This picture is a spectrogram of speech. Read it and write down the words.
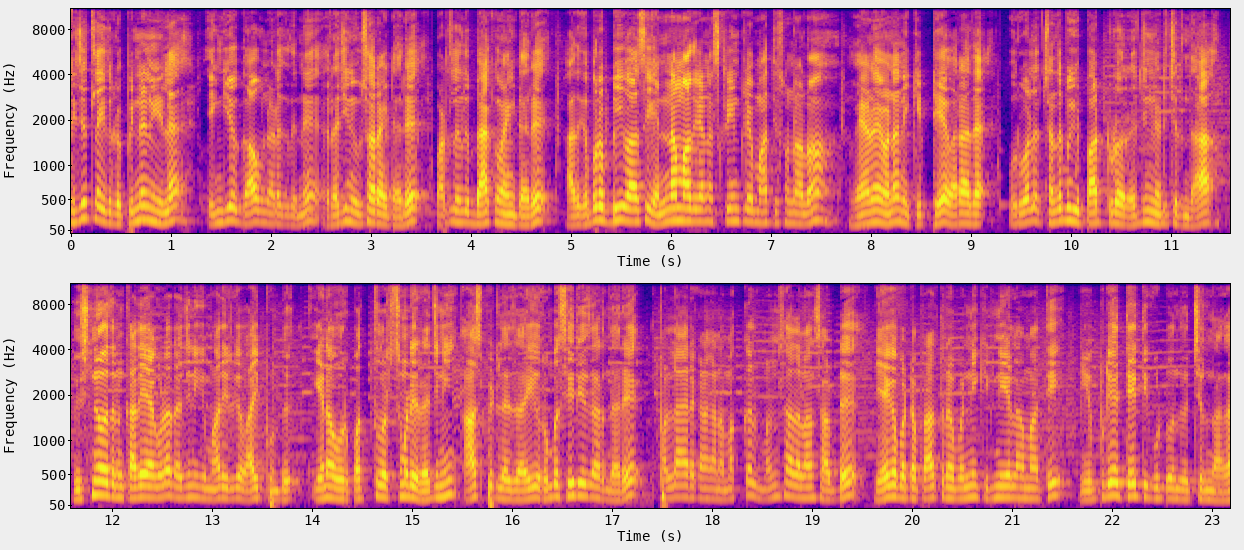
நிஜத்தில் இதோட பின்னணியில் எங்கேயோ காவு நடக்குதுன்னு ரஜினி உஷாராயிட்டாரு. படத்துலேருந்து பேக் வாங்கிட்டாரு. அதுக்கப்புறம் பி வாசு என்ன மாதிரியான ஸ்க்ரீன் ப்ளே மாற்றி சொன்னாலும் வேணே வேணா நீ கிட்டே வராத. ஒருவேளை சந்திரமுகி பாட்டோட ரஜினி நடிச்சிருந்தா விஷ்ணுவர்தன் கதையாக கூட ரஜினிக்கு மாறி இருக்க வாய்ப்பு உண்டு. ஏன்னா ஒரு பத்து வருஷம் முன்னாடி ரஜினி ஹாஸ்பிட்டலைஸ் ஆகி ரொம்ப சீரியஸாக இருந்தார். பல்லாயிரக்கணக்கான மக்கள் மண் சாதம்லாம் சாப்பிட்டு ஏகப்பட்ட பிரார்த்தனை பண்ணி கிட்னியெல்லாம் மாற்றி எப்படியோ தேத்தி கூட்டு வந்து வச்சுருந்தாங்க.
